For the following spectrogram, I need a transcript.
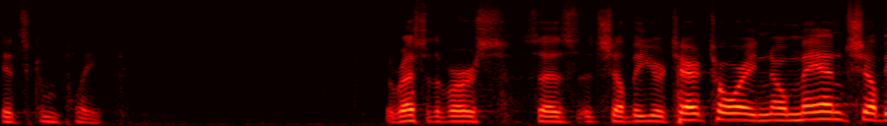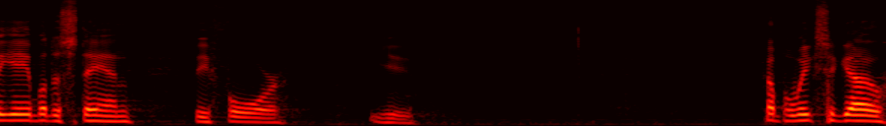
It's complete. The rest of the verse says, It shall be your territory. No man shall be able to stand before you. A couple weeks ago,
